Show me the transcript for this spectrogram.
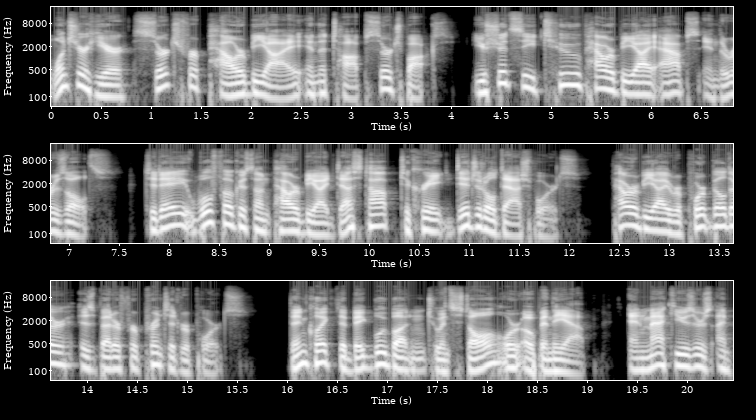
Once you're here, search for Power BI in the top search box. You should see two Power BI apps in the results. Today, we'll focus on Power BI Desktop to create digital dashboards. Power BI Report Builder is better for printed reports. Then click the big blue button to install or open the app. And Mac users, I'm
